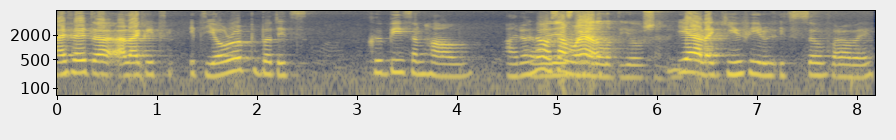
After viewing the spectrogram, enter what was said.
I felt uh, like it's it's Europe, but it's could be somehow I don't Yeah, know it is the middle of the ocean. Yeah, like you feel it's so far away.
